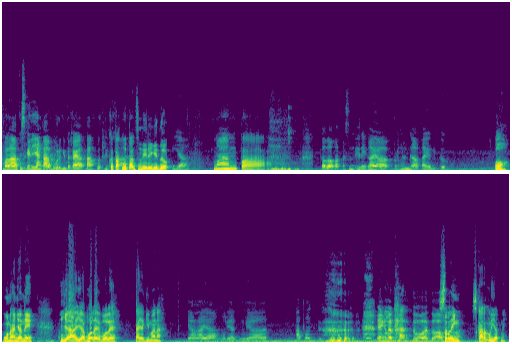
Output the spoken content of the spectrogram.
malah fisikanya yang kabur gitu kayak takut gitu kan. Ketakutan sendiri gitu. iya Mantap. kalau kakak sendiri kayak pernah nggak kayak gitu Oh, mau nanya nih? Iya, iya, boleh, boleh. Kayak gimana? ya kayak ngeliat-ngeliat apa gitu kayak ngeliat hantu atau apa Sering. Sekarang lihat nih.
